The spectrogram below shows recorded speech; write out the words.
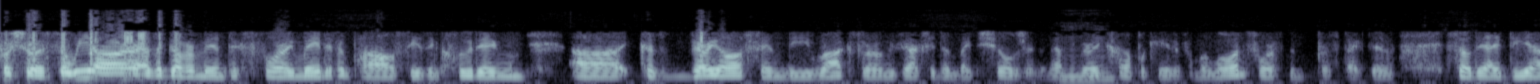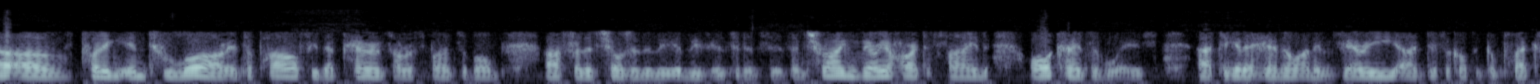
For sure. So we are, as a government, exploring many different policies, including because very often the rock throwing is actually done by children, and that's very Mhm. complicated from a law enforcement perspective. So the idea of putting into law, into policy, that parents are responsible uh, for the children in, the, in these incidences, and trying very hard to find all kinds of ways uh, to get a handle on a very uh, difficult and complex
